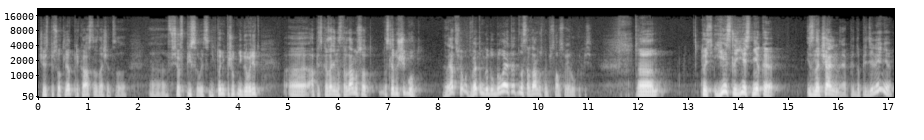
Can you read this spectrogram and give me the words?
через 500 лет прекрасно, значит, э, все вписывается. Никто не, почему-то не говорит о предсказании Нострадамуса на следующий год. Говорят, все, вот в этом году было это, это Нострадамус написал в своей рукописи. То есть, если есть некое изначальное предопределение,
